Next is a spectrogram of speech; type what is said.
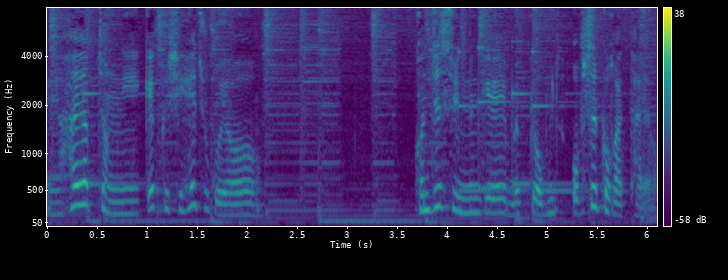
네, 하엽 정리 깨끗이 해주고요. 건질 수 있는 게 몇 개 없을 것 같아요.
